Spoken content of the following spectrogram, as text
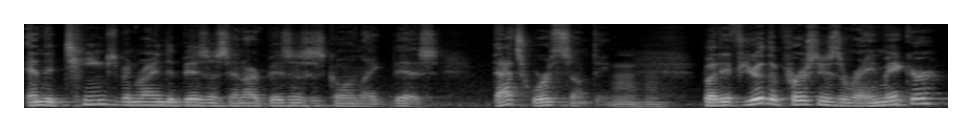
And the team's been running the business and our business is going like this. That's worth something. But if you're the person who's the rainmaker,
